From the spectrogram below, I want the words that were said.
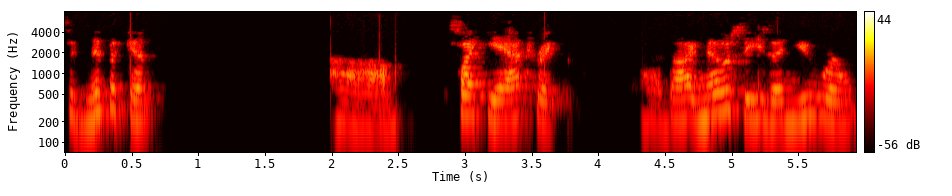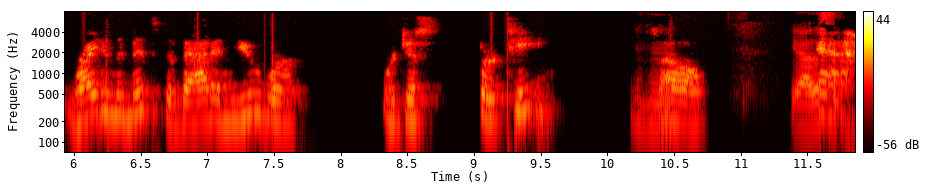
significant um, psychiatric uh, diagnoses, and you were right in the midst of that, and you were were just 13. Mm-hmm. So, yeah, this yeah.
